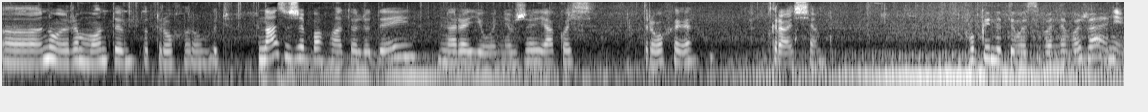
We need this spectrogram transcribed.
е, ну, ремонти потроху роблять. У нас вже багато людей на районі, вже якось трохи краще. Покинутими себе не вважають? Ні.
